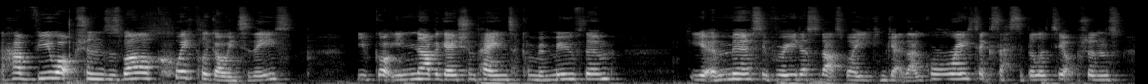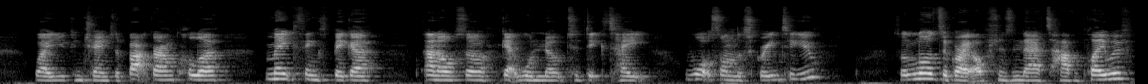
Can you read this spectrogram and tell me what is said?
I have view options as well. I'll quickly go into these. You've got your navigation panes, I can remove them. Your immersive reader, so that's where you can get that great accessibility options where you can change the background colour, make things bigger, and also get OneNote to dictate what's on the screen to you. So loads of great options in there to have a play with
